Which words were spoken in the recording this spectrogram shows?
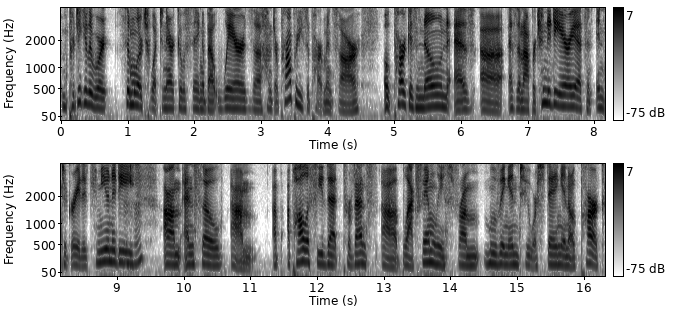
in particular, we're similar to what Danerica was saying about where the Hunter Properties apartments are. Oak Park is known as uh, as an opportunity area. It's an integrated community, um, and so. Um, a, a policy that prevents uh, black families from moving into or staying in Oak Park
